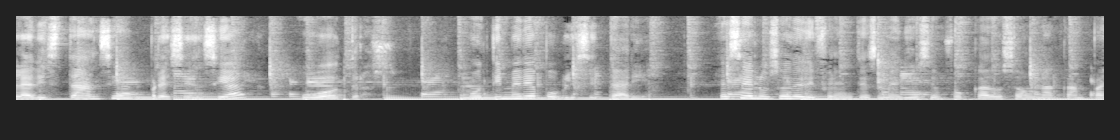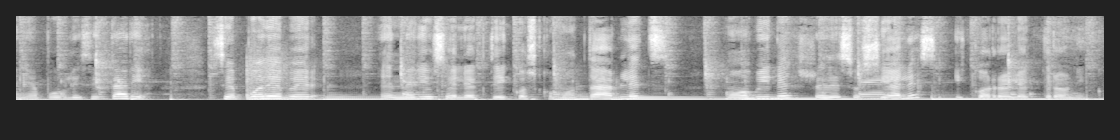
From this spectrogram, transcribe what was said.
la distancia, presencial u otros. Multimedia publicitaria. Es el uso de diferentes medios enfocados a una campaña publicitaria. Se puede ver en medios eléctricos como tablets, móviles, redes sociales y correo electrónico.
